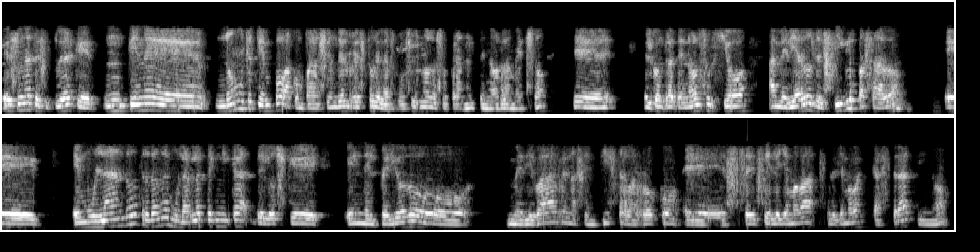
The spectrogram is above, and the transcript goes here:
es una tesitura que mm, tiene no mucho tiempo a comparación del resto de las voces, no la soprano, el tenor, la mezzo. Eh, el contratenor surgió a mediados del siglo pasado, eh, emulando, tratando de emular la técnica de los que en el periodo medieval, renacentista, barroco, eh, se, se le llamaba, se les llamaba castrati, ¿no?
